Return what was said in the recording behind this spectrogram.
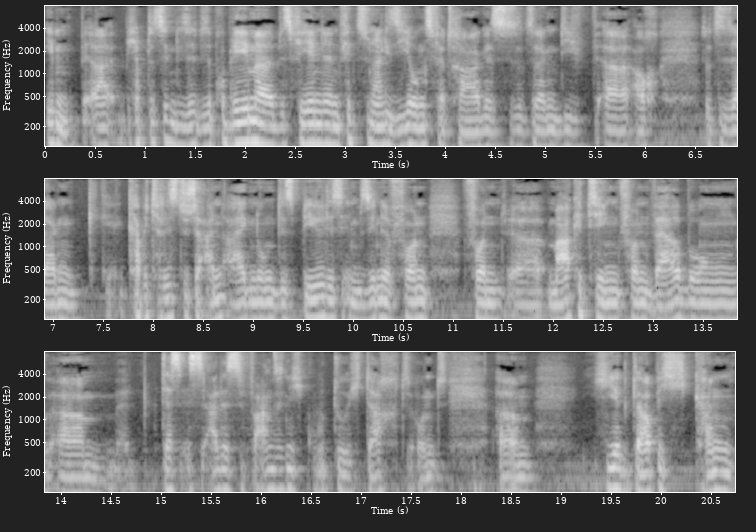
eben, äh, ich habe das in diese, diese Probleme des fehlenden Fiktionalisierungsvertrages, sozusagen, die äh, auch sozusagen kapitalistische Aneignung des Bildes im Sinne von, von äh, Marketing, von Werbung. Ähm, das ist alles wahnsinnig gut durchdacht und ähm, hier, glaube ich, kann,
